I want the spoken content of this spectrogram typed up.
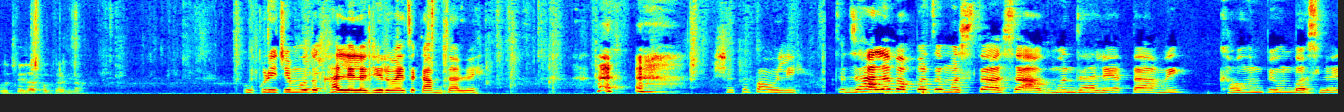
पकड ना. उकडीचे मोदक खाल्लेलं जिरवायचं काम चालू आहे. शतपावली तर झालं बाप्पाचं मस्त असं आगमन झाले आता आम्ही खाऊन पिऊन बसलोय.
